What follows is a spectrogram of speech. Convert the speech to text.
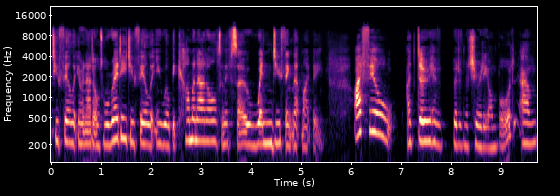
Do you feel that you're an adult already? Do you feel that you will become an adult? And if so, when do you think that might be? I feel I do have a bit of maturity on board. Um,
